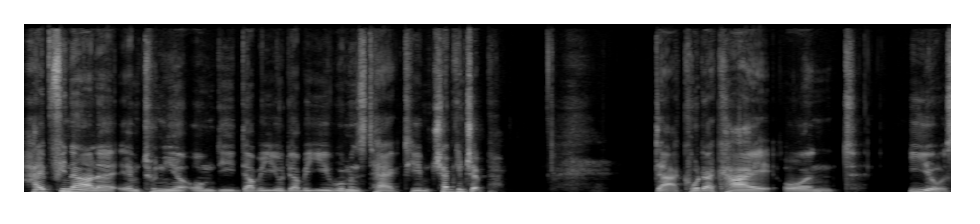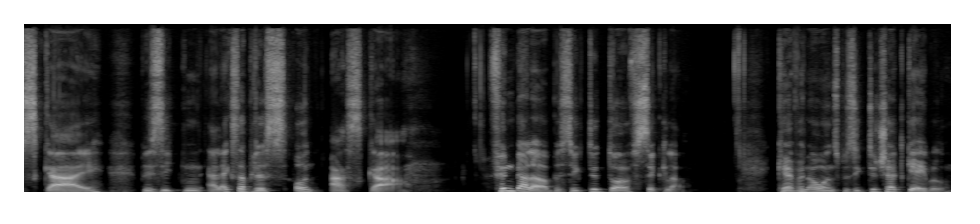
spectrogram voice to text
Halbfinale im Turnier um die WWE Women's Tag Team Championship. Dakota Kai und Io Sky besiegten Alexa Bliss und Asuka. Finn Balor besiegte Dolph Ziggler. Kevin Owens besiegte Chad Gable.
